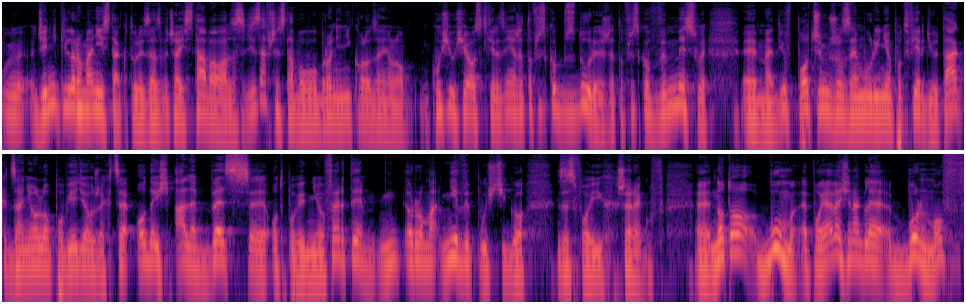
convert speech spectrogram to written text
E, dziennik Romanista, który zazwyczaj stawał, a w zasadzie zawsze stawał w obronie Nicolo Zaniolo, kusił się o stwierdzenia, że to wszystko bzdury, że to wszystko wymysły e, mediów, po czym Jose Mourinho potwierdził, tak, Zaniolo powiedział, że chce odejść, ale bez odpowiedniej oferty Roma nie wypuści go ze swoich szeregów. No to bum, pojawia się nagle Bournemouth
